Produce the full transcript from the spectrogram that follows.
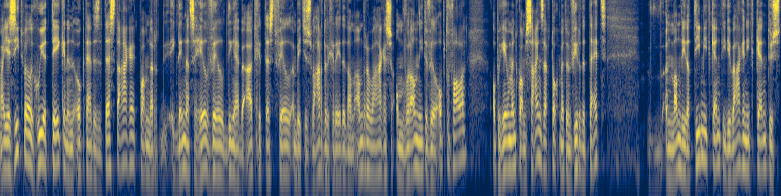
Maar je ziet wel goede tekenen, ook tijdens de testdagen. Kwam er, ik denk dat ze heel veel dingen hebben uitgetest, veel een beetje zwaarder gereden dan andere wagens, om vooral niet te veel op te vallen. Op een gegeven moment kwam Sainz daar toch met een vierde tijd een man die dat team niet kent, die die wagen niet kent. Dus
